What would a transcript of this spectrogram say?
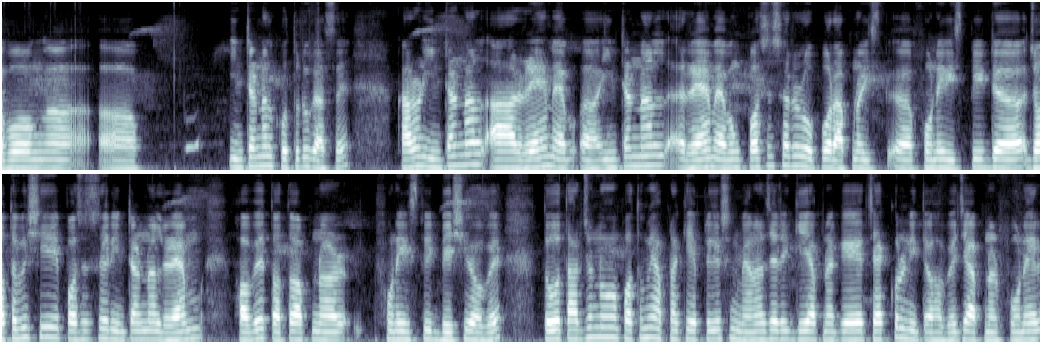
এবং ইন্টারনাল কতটুকু আছে। কারণ ইন্টারনাল আর র্যাম ইন্টারনাল র্যাম এবং প্রসেসরের ওপর আপনার ফোনের স্পিড যত বেশি প্রসেসরের ইন্টারনাল র্যাম হবে, তত আপনার ফোনের স্পিড বেশি হবে। তো তার জন্য প্রথমে আপনাকে অ্যাপ্লিকেশন ম্যানেজারে গিয়ে আপনাকে চেক করে নিতে হবে যে আপনার ফোনের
